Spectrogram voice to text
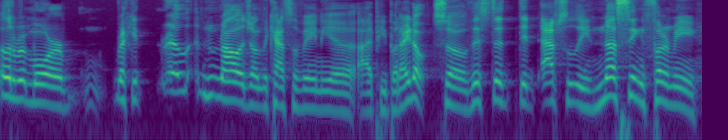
a little bit more rec- knowledge on the Castlevania IP, but I don't. So this did, did absolutely nothing for me.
